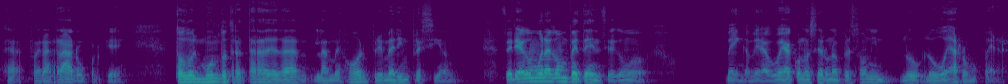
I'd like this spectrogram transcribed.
o sea, fuera raro porque todo el mundo tratara de dar la mejor primera impresión. Sería como una competencia, como, venga, mira, voy a conocer a una persona y lo, lo voy a romper.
